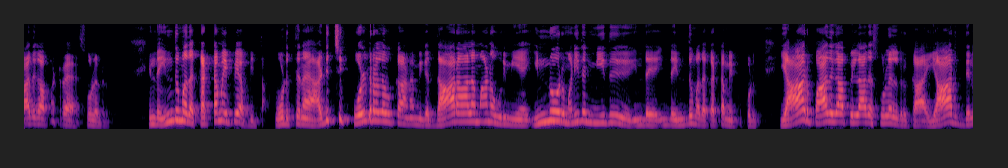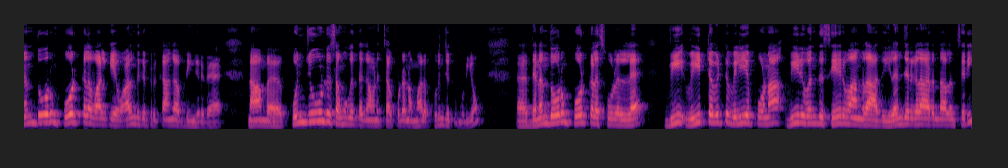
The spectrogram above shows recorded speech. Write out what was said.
பாதுகாப்பற்ற சூழல் இருக்குது இந்த இந்து மத கட்டமைப்பே அப்படித்தான். ஒருத்தனை அடித்து கொள்ற அளவுக்கான மிக தாராளமான உரிமையை இன்னொரு மனிதன் மீது இந்த இந்த இந்து மத கட்டமைப்பு கொடுக்கு. யார் பாதுகாப்பு இல்லாத சூழல் இருக்கா? யார் தினந்தோறும் போர்க்கள வாழ்க்கையை வாழ்ந்துக்கிட்டு இருக்காங்க அப்படிங்கிறத நாம் கொஞ்சோண்டு சமூகத்தை கவனிச்சா கூட நம்மளால் புரிஞ்சுக்க முடியும். தினந்தோறும் போர்க்கள சூழலில் வீ வீட்டை விட்டு வெளியே போனால் வீடு வந்து சேருவாங்களா? அது இளைஞர்களாக இருந்தாலும் சரி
